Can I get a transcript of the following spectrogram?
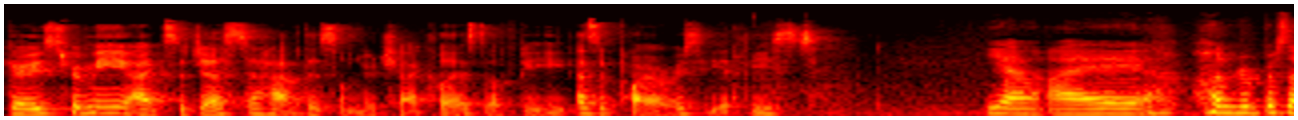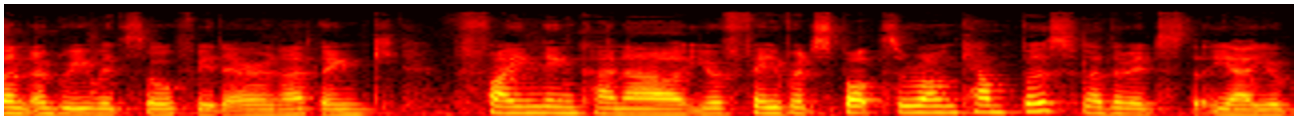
goes for me i'd suggest to have this on your checklist. Of be as a priority at least. Yeah, I 100% agree with Sophie there, and I think finding kind of your favorite spots around campus, whether it's the, yeah your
